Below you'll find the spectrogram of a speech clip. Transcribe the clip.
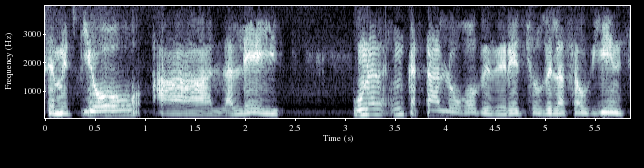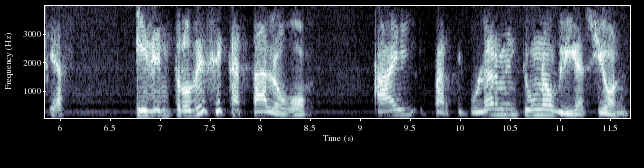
se metió a la ley una, un catálogo de derechos de las audiencias y dentro de ese catálogo hay particularmente una obligación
